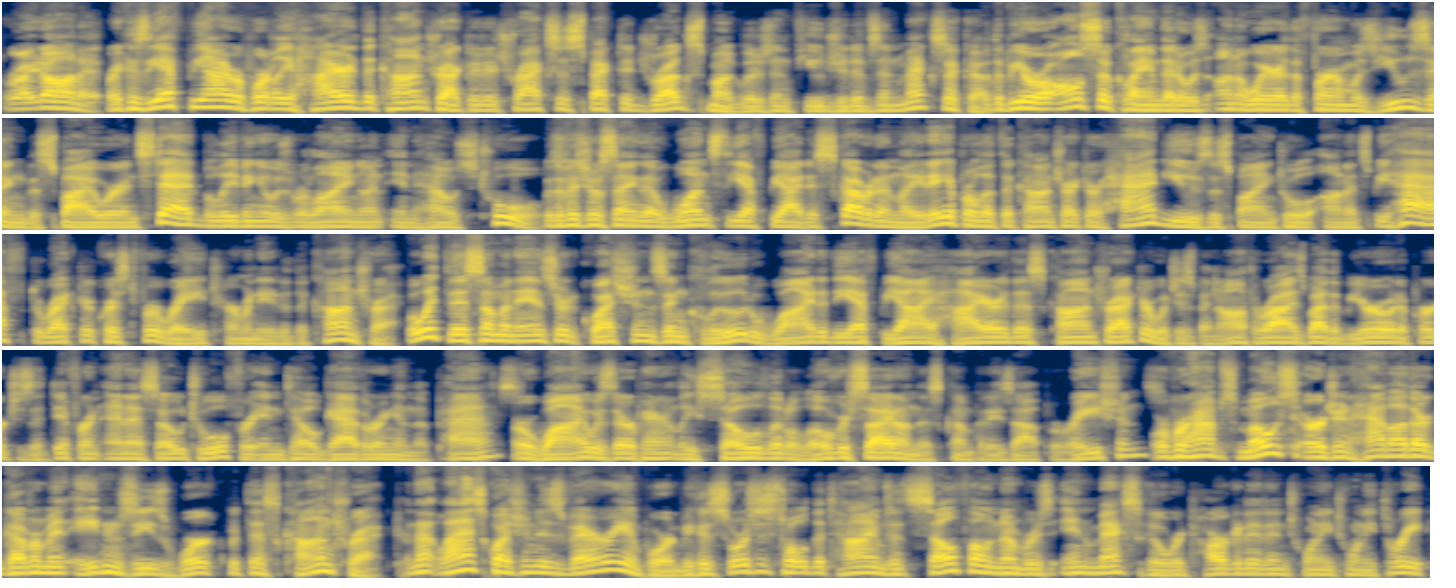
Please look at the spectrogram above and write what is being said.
Right on it. right? Because the FBI reportedly hired the contractor to track suspected drug smugglers and fugitives in Mexico. But the Bureau also claimed that it was unaware the firm was using the spyware instead, believing it was relying on in house tools. With officials saying that once the FBI discovered in late April that the contractor had used the spying tool on its behalf, Director Christopher Wray terminated the contract. But with this, some unanswered questions include why did the FBI hire this contractor, which has been authorized by the Bureau to purchase a different NSO tool for intel gathering in the past? Or why was there apparently so little oversight on this company's operations? Or perhaps most urgent, have other government agencies worked with this contractor? And that last question is very important because sources told the Times that cell phone numbers in Mexico were targeted in 2023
